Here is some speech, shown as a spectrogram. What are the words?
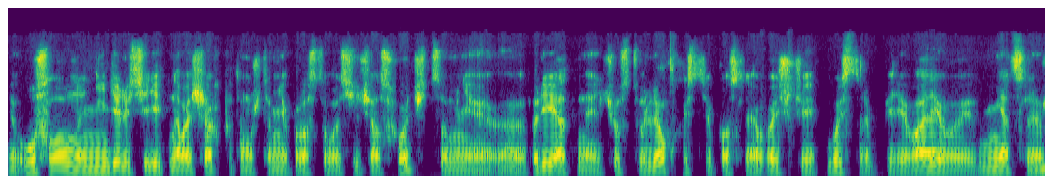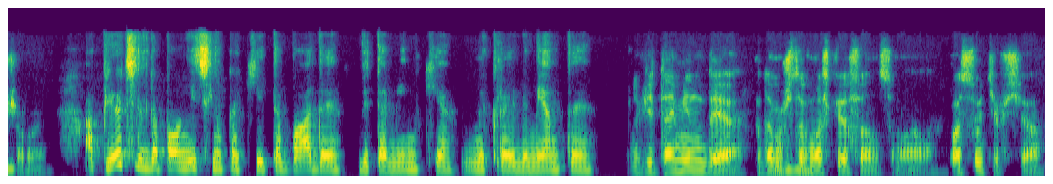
условно неделю сидеть на овощах, потому что мне просто вот сейчас хочется, мне э, приятное чувство легкости после овощей быстро перевариваю, не отслеживаю. А пьете ли дополнительно какие-то БАДы, витаминки, микроэлементы? Элементы? Витамин D, потому что в Москве солнца мало. По сути, все.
